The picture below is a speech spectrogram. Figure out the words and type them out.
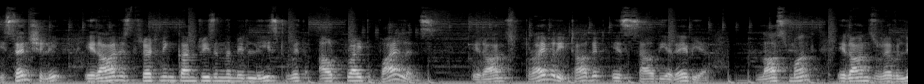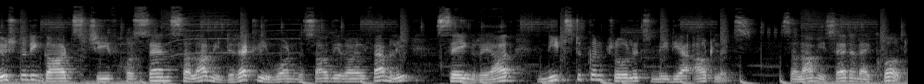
Essentially, Iran is threatening countries in the Middle East with outright violence. Iran's primary target is Saudi Arabia. Last month, Iran's Revolutionary Guards chief Hossein Salami directly warned the Saudi royal family, saying Riyadh needs to control its media outlets. Salami said, and I quote,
